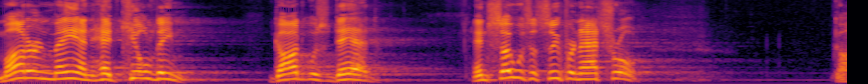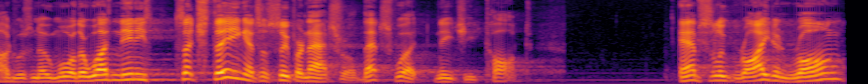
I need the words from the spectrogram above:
Modern man had killed him. God was dead. And so was the supernatural. God was no more. There wasn't any such thing as a supernatural. That's what Nietzsche taught. Absolute right and wrong.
